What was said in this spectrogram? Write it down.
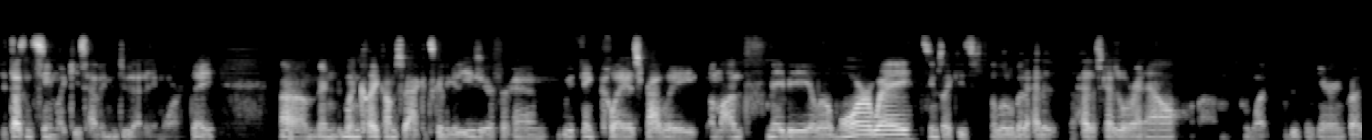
It doesn't seem like he's having to do that anymore. They um, and when Clay comes back, it's going to get easier for him. We think Clay is probably a month, maybe a little more away. It seems like he's a little bit ahead of ahead of schedule right now, um, from what we've been hearing. But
